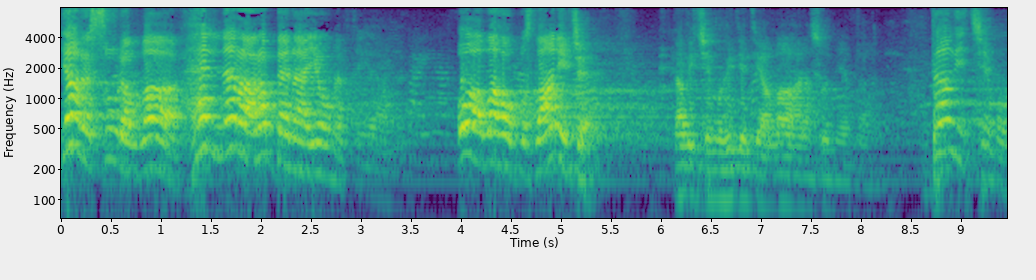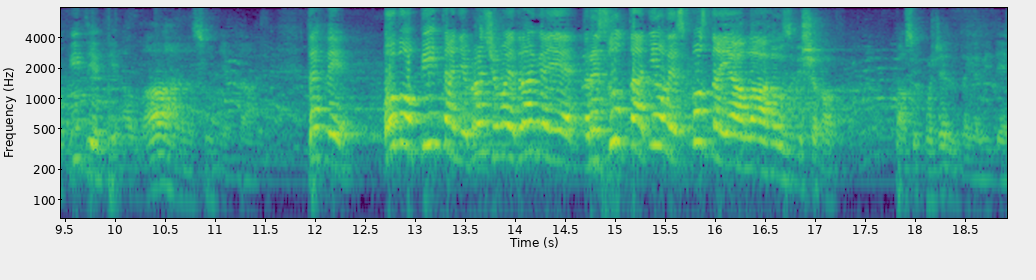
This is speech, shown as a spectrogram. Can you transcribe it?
Ja Rasul Allah, hel nera rabbena jeume. O Allahov poslaniće, da li ćemo vidjeti Allaha na sudnjem danu? Da li ćemo vidjeti Allaha na sudnjem danu? Dakle, ovo pitanje, braće moje draga, je rezultat njihove spoznaje Allaha uzvišenog. Pa su poželjeli da ga vide.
